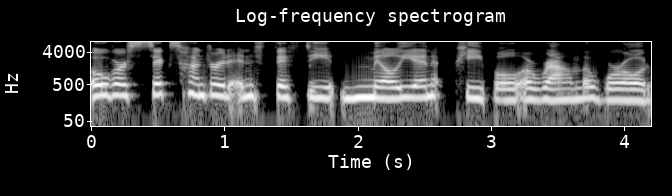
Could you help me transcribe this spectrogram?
over 650 million people around the world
